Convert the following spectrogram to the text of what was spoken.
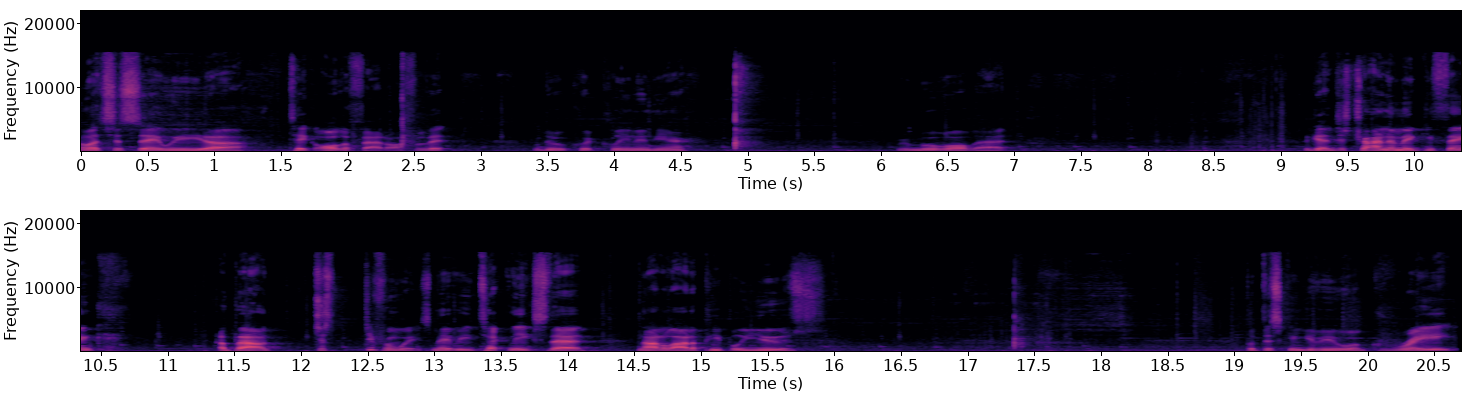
and let's just say we uh, take all the fat off of it. We'll do a quick clean in here. Remove all that. Again, just trying to make you think about just different ways, maybe techniques that not a lot of people use. But this can give you a great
